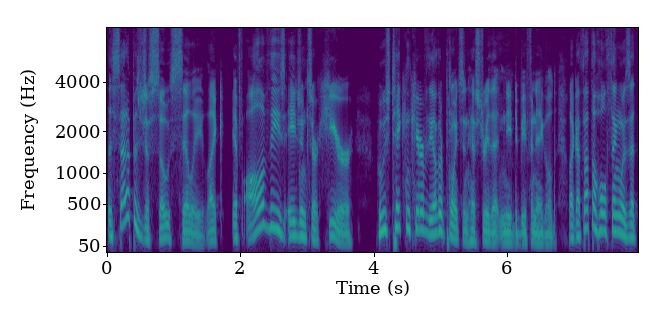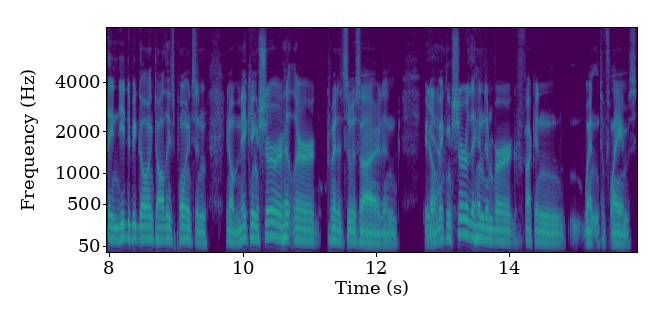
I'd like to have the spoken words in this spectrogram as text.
The setup is just so silly. Like, if all of these agents are here, who's taking care of the other points in history that need to be finagled? Like, I thought the whole thing was that they need to be going to all these points and, you know, making sure Hitler committed suicide and, you know, Yeah. making sure the Hindenburg fucking went into flames.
